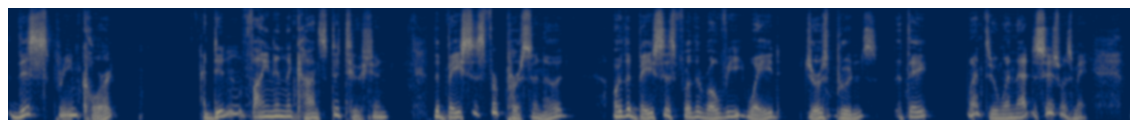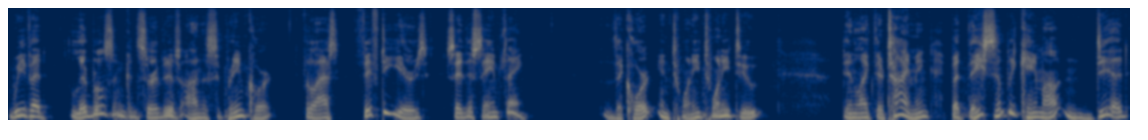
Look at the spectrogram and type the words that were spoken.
this Supreme Court didn't find in the Constitution the basis for personhood or the basis for the Roe v. Wade jurisprudence that they went through when that decision was made. We've had liberals and conservatives on the Supreme Court for the last 50 years say the same thing. The court in 2022 didn't like their timing, but they simply came out and did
